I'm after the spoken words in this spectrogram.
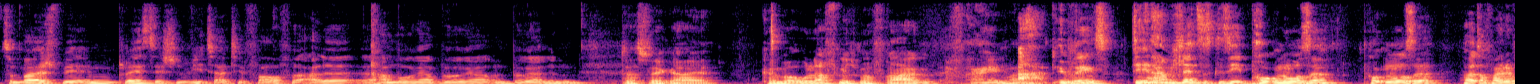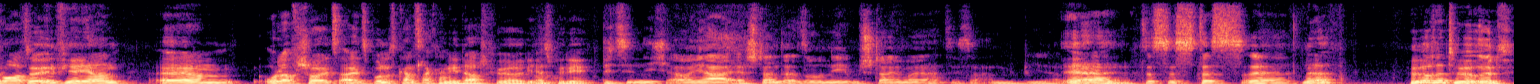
Zum Beispiel im PlayStation Vita TV für alle äh, Hamburger Bürger und Bürgerinnen. Das wäre geil. Können wir Olaf nicht mal fragen? Freien Mann. Ah, übrigens, Den habe ich letztens gesehen. Prognose, Prognose, hört auf meine Worte, in vier Jahren ähm, Olaf Scholz als Bundeskanzlerkandidat für die SPD. Bitte nicht, aber ja, er stand da so neben Steinmeier, hat sich so angebiedert. Ja, das ist das, äh, ne? Höret, höret.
